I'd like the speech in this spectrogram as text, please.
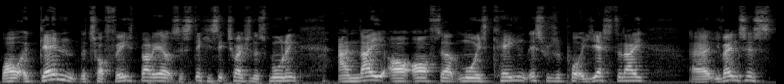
While again, the Toffees, bloody hell, it's a sticky situation this morning, and they are after Moise Kean. This was reported yesterday. Uh, Juventus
